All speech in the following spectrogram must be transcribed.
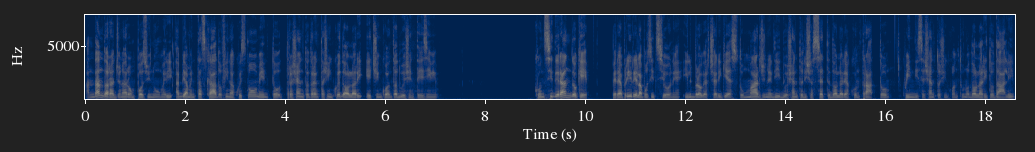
Andando a ragionare un po' sui numeri, abbiamo intascato fino a questo momento 335 dollari e 52 centesimi. Considerando che per aprire la posizione il broker ci ha richiesto un margine di 217 dollari a contratto, quindi 651 dollari totali,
